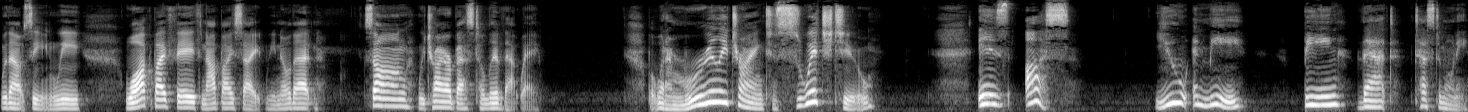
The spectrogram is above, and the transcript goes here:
without seeing. We walk by faith, not by sight. We know that song. We try our best to live that way. But what I'm really trying to switch to is us, you and me, being that testimony.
